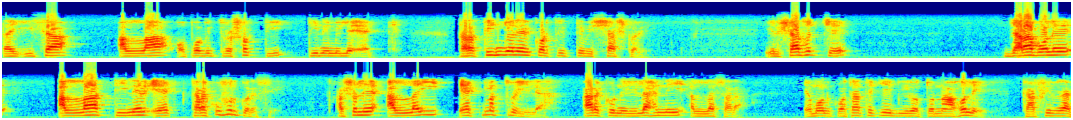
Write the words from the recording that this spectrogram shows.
তাই ঈসা আল্লাহ অপবিত্র শক্তি তিনে মিলে এক। তারা তিনজনের কর্তৃত্বে বিশ্বাস করে। ইরশাদ হচ্ছে, যারা বলে আল্লাহ তিনের এক, তারা কুফুর করেছে। আসলে আল্লাহ একমাত্র ইলাহ, আর কোনো ইলাহ নেই আল্লাহ ছাড়া। এমন কথা থেকে বিরত না হলে কাফিররা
